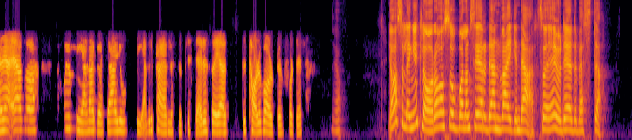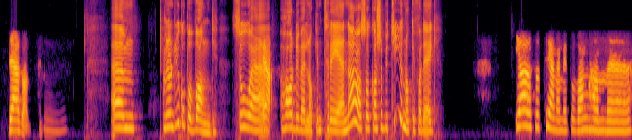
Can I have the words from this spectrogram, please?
Men jeg, jeg, altså, jo mer nervøs jeg er, jo bedre pleier jeg nesten å prestere. Så jeg det tar det bare til fordel. Ja. Ja, så lenge jeg klarer å balansere den veien der, så er jo det det beste. Det er sant. Um, men når du går på Vang, så uh, Ja. har du vel noen trenere som kanskje betyr noe for deg? Ja, altså treneren min på Vang, han, uh,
